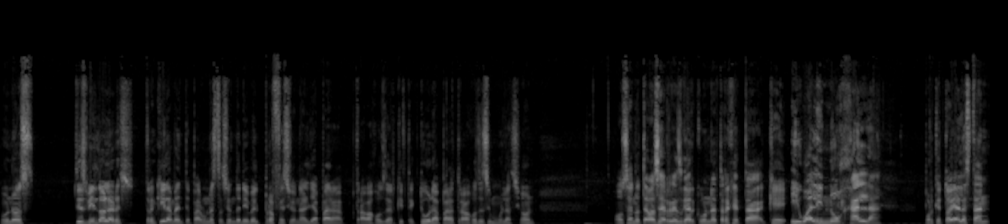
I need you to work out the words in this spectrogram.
Unos 10 mil dólares, tranquilamente, para una estación de nivel profesional, ya para trabajos de arquitectura, para trabajos de simulación. O sea, no te vas a arriesgar con una tarjeta que igual y no jala, porque todavía la están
